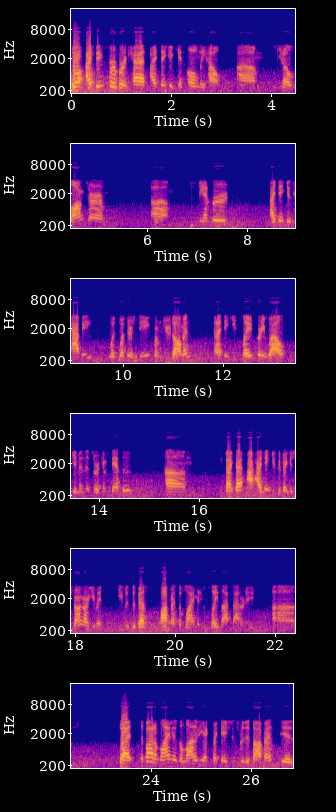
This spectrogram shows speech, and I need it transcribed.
Well, I think for Burkett, I think it can only help. Um, you know, long term, um, Stanford, I think, is happy with what they're seeing from Drew Dalman, and I think he's played pretty well given the circumstances. Um, fact, I, I think you could make a strong argument he was the best offensive lineman who played last Saturday. Um, but the bottom line is a lot of the expectations for this offense is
